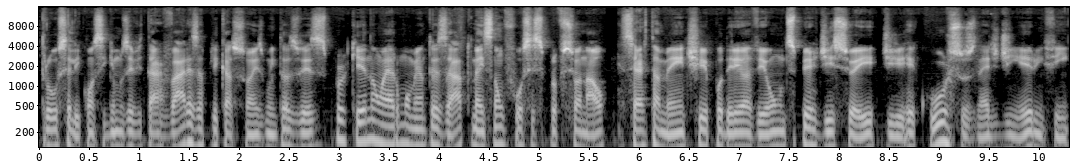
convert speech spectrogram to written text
trouxe ali. Conseguimos evitar várias aplicações muitas vezes porque não era o momento exato, né? Se não fosse esse profissional, certamente poderia haver um desperdício aí de recursos, né? De dinheiro, enfim.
